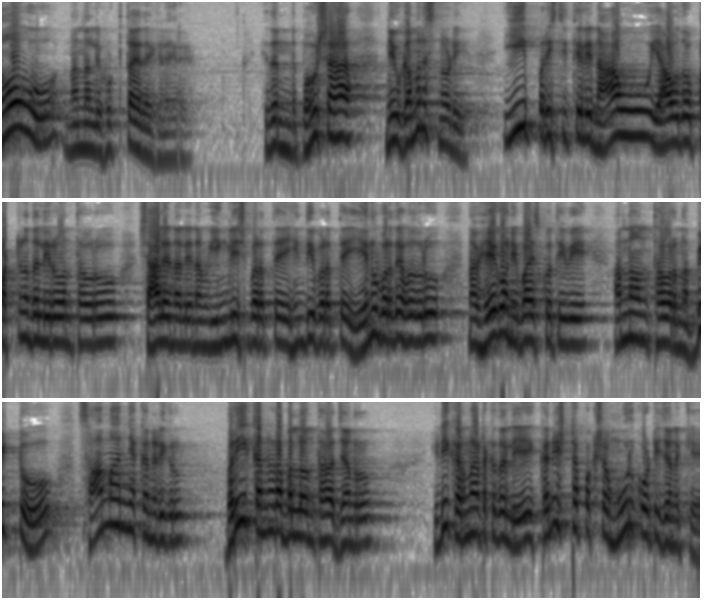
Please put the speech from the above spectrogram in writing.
ನೋವು ನನ್ನಲ್ಲಿ ಹುಟ್ಟುತ್ತಾ ಇದೆ ಗೆಳೆಯರೆ. ಇದನ್ನು ಬಹುಶಃ ನೀವು ಗಮನಿಸಿ ನೋಡಿ, ಈ ಪರಿಸ್ಥಿತಿಯಲ್ಲಿ ನಾವು ಯಾವುದೋ ಪಟ್ಟಣದಲ್ಲಿರುವಂಥವರು, ಶಾಲೆಯಲ್ಲಿ ನಮಗೆ ಇಂಗ್ಲೀಷ್ ಬರುತ್ತೆ, ಹಿಂದಿ ಬರುತ್ತೆ, ಏನೂ ಬರದೇ ಹೋದರೂ ನಾವು ಹೇಗೋ ನಿಭಾಯಿಸ್ಕೋತೀವಿ ಅನ್ನೋಂಥವ್ರನ್ನ ಬಿಟ್ಟು ಸಾಮಾನ್ಯ ಕನ್ನಡಿಗರು, ಬರೀ ಕನ್ನಡ ಬಲ್ಲವಂತಹ ಜನರು, ಇಡೀ ಕರ್ನಾಟಕದಲ್ಲಿ ಕನಿಷ್ಠ ಪಕ್ಷ ಮೂರು ಕೋಟಿ ಜನಕ್ಕೆ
